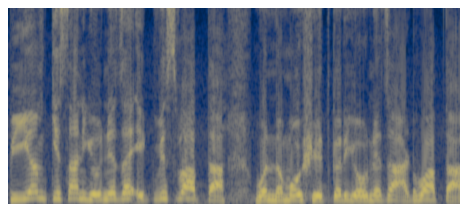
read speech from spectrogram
पी एम किसान योजनेचा एकवीसवा हप्ता व नमो शेतकरी योजनेचा आठवा हप्ता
